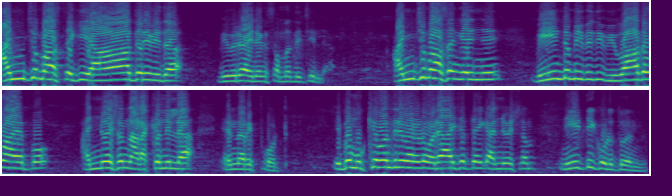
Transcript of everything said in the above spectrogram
അഞ്ചു മാസത്തേക്ക് യാതൊരുവിധ വിവരം അതിനെ സംബന്ധിച്ചില്ല. അഞ്ചു മാസം കഴിഞ്ഞ് വീണ്ടും ഇത് വിവാദമായപ്പോൾ അന്വേഷണം നടക്കുന്നില്ല എന്ന റിപ്പോർട്ട്. ഇപ്പോൾ മുഖ്യമന്ത്രി പറയുന്നത് ഒരാഴ്ചത്തേക്ക് അന്വേഷണം നീട്ടിക്കൊടുത്തു എന്ന്.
